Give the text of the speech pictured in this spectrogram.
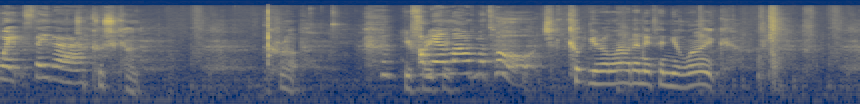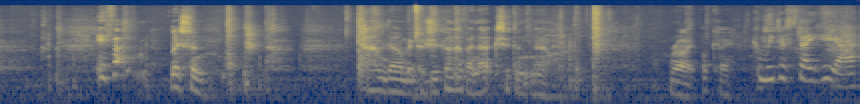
Wait, stay there. Of course you can. Crap. You Am I allowed my torch? Cut- You're allowed anything you like. If I, Listen. Calm down because you're gonna have an accident now. Right. Okay. can we just stay here?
